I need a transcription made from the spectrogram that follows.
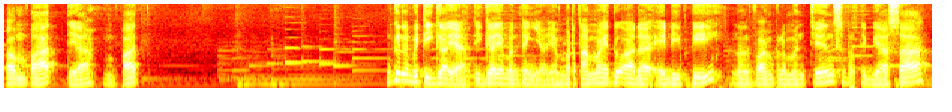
empat ya empat. Mungkin lebih tiga ya tiga yang penting ya. Yang pertama itu ada ADP non farm implement change seperti biasa.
